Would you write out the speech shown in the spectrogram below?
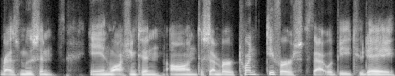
Rasmussen in Washington on December 21st. That would be today.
